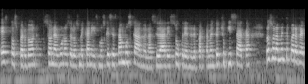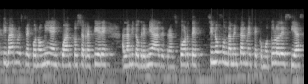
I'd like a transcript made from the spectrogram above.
estos, perdón, son algunos de los mecanismos que se están buscando en la ciudad de Sucre, en el departamento de Chuquisaca, no solamente para reactivar nuestra economía en cuanto se refiere al ámbito gremial, de transporte, sino fundamentalmente, como tú lo decías,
